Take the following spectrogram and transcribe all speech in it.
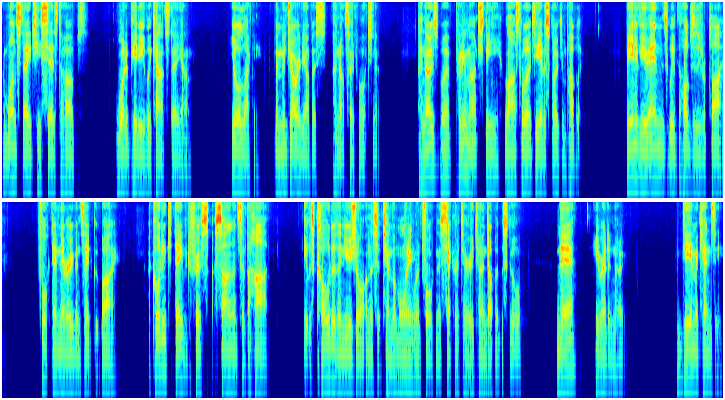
At one stage, he says to Hobbs, what a pity we can't stay young. You're lucky. The majority of us are not so fortunate. And those were pretty much the last words he ever spoke in public. The interview ends with Hobbs's reply. Faulkner never even said goodbye. According to David Frith's Silence of the Heart, it was colder than usual on the September morning when Faulkner's secretary turned up at the school. There, he read a note. Dear Mackenzie,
